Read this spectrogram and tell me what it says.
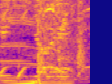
in.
